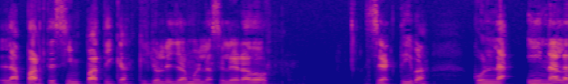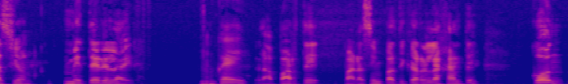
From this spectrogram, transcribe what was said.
la parte simpática, que yo le llamo el acelerador, se activa con la inhalación, meter el aire. La parte parasimpática relajante con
